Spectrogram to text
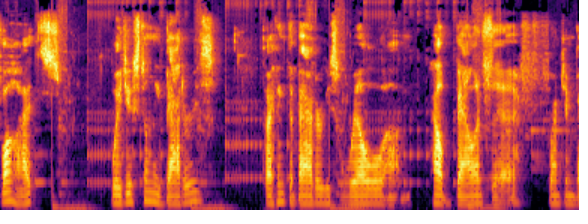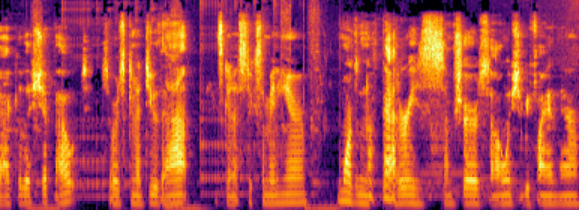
but we do still need batteries. So I think the batteries will um, help balance the front and back of the ship out. So we're just going to do that. It's gonna stick some in here. More than enough batteries, I'm sure, so we should be fine there.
